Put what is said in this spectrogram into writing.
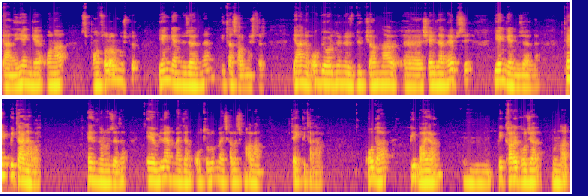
Yani yenge ona sponsor olmuştur. Yengenin üzerinden İTAS almıştır. Yani o gördüğünüz dükkanlar, e, şeyler hepsi yengenin üzerine. Tek bir tane var. Endonezya'da evlenmeden oturum ve çalışma alan tek bir tane. O da bir bayan, hmm, bir karı koca bunlar.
